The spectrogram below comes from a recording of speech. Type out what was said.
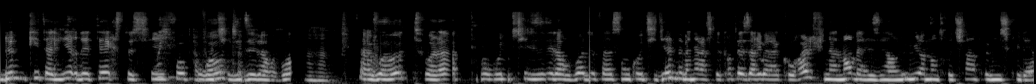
même quitte à lire des textes s'il faut pour utiliser leur voix, mhm. à voix haute, voilà, pour utiliser leur voix de façon quotidienne, de manière à ce que quand elles arrivent à la chorale, finalement, ben, elles aient eu un entretien un peu musculaire.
